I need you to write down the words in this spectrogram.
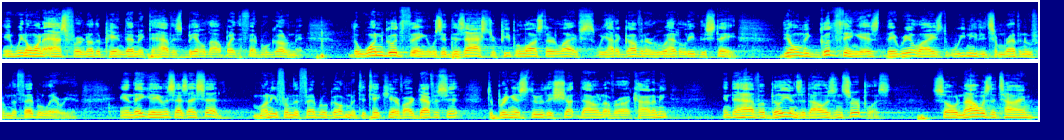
And we don't want to ask for another pandemic to have us bailed out by the federal government. The one good thing, it was a disaster. People lost their lives. We had a governor who had to leave the state. The only good thing is they realized we needed some revenue from the federal area. And they gave us, as I said, money from the federal government to take care of our deficit, to bring us through the shutdown of our economy, and to have billions of dollars in surplus. So now is the time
